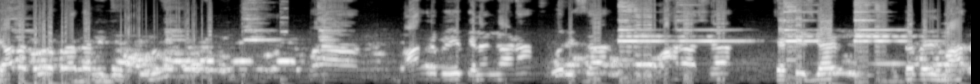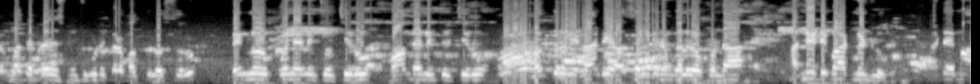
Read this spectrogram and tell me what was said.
చాలా దూర ప్రాంతాల నుంచి మన ఆంధ్రప్రదేశ్ తెలంగాణ ఒరిస్సా మహారాష్ట్ర ఛత్తీస్గఢ్ ఉత్తరప్రదేశ్ మహా మధ్యప్రదేశ్ నుంచి కూడా ఇక్కడ భక్తులు వస్తారు బెంగళూరు పూణే నుంచి వచ్చారు బాంబే నుంచి వచ్చారు భక్తులకు ఎలాంటి అసౌకర్యం కలగకుండా అన్ని డిపార్ట్మెంట్లు అంటే మా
